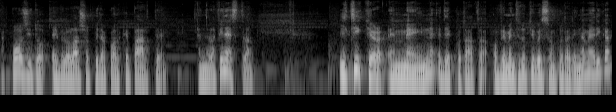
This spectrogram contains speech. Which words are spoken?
apposito e ve lo lascio qui da qualche parte nella finestra. Il ticker è Main ed è quotata, ovviamente tutti questi sono quotati in America.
